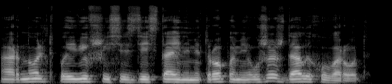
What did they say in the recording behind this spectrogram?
Арнольд, появившийся здесь тайными тропами, уже ждал их у ворот.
